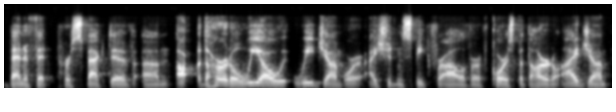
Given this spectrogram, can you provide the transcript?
benefit perspective, um, our, the hurdle we all we jump, or I shouldn't speak for Oliver, of course, but the hurdle I jump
